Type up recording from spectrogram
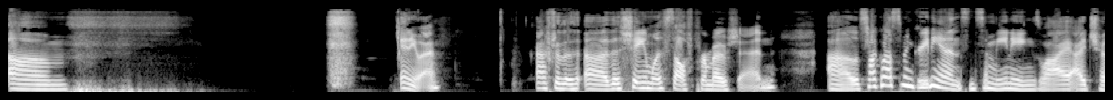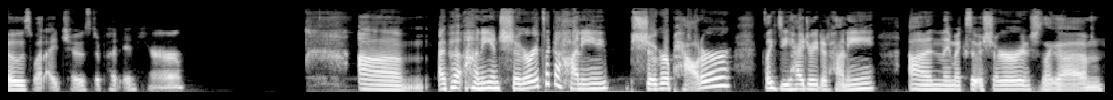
um, anyway, after the uh, the shameless self promotion, uh, let's talk about some ingredients and some meanings. Why I chose what I chose to put in here. Um, I put honey and sugar. It's like a honey sugar powder. It's like dehydrated honey, uh, and they mix it with sugar, and it's like um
